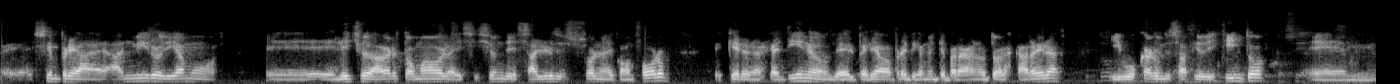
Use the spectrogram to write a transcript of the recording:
eh, siempre admiro, digamos, eh, el hecho de haber tomado la decisión de salir de su zona de confort, que era en Argentina, donde él peleaba prácticamente para ganar todas las carreras y buscar un desafío distinto. Eh,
